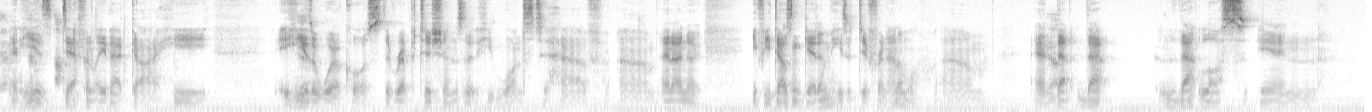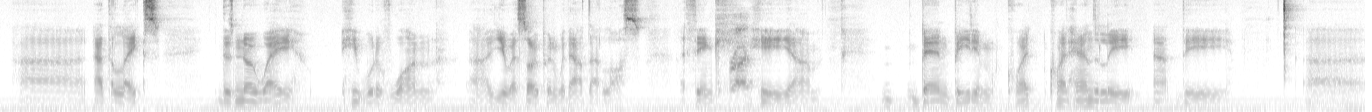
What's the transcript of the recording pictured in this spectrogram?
And- and he and is I- definitely that guy. He he is a workhorse. The repetitions that he wants to have, um, and I know if he doesn't get him, he's a different animal. Um, and Yeah. that that that loss in uh, at the Lakes, there's no way he would have won uh, U.S. Open without that loss. I think Right. he um, Ben beat him quite quite handily at the uh,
